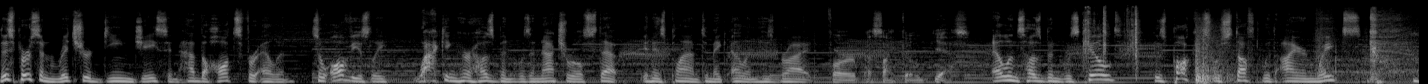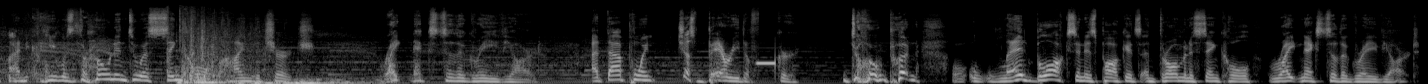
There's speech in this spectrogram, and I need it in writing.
this person, Richard Dean Jason, had the hots for Ellen. So obviously, whacking her husband was a natural step in his plan to make Ellen his bride. For a psycho, yes. Ellen's husband was killed, his pockets were stuffed with iron weights, and he was thrown into a sinkhole behind the church, right next to the graveyard. At that point, just bury the fucker. Don't put lead blocks in his pockets and throw him in a sinkhole right next to the graveyard.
